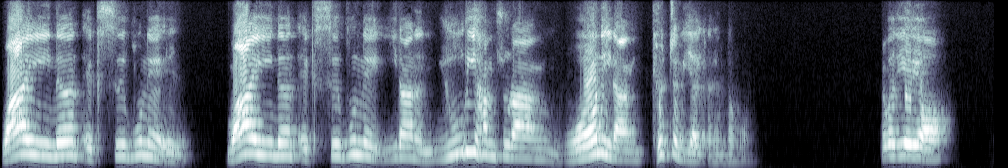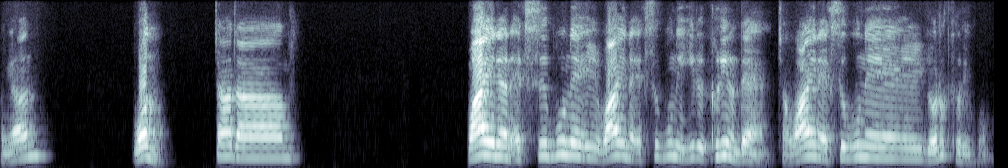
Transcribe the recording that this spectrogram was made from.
y는 x분의 1, y는 x분의 2라는 유리함수랑 원이랑 교점 이야기가 된다고. 여기까지 이해돼요? 그러면 원 짜잔 y는 x분의 1, y는 x분의 2를 그리는데 자 y는 x분의 1 요렇게 그리고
